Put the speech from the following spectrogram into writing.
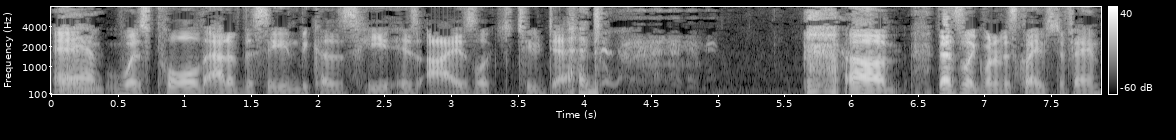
and Damn. was pulled out of the scene because he his eyes looked too dead. um, that's like one of his claims to fame.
